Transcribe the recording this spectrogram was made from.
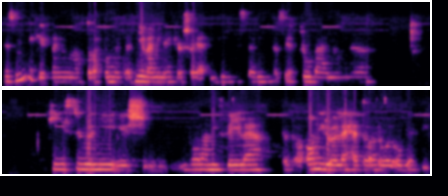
Ezt mindenképpen jónak tartom, hogy tehát nyilván mindenki a saját igény szerint azért próbáljon készülni, és valamiféle, tehát amiről lehet arról objektív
